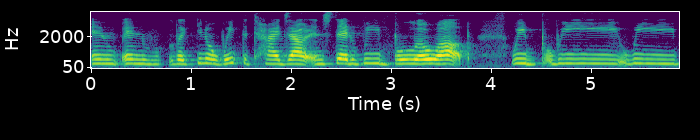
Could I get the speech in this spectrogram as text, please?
and and like you know wait the tides out. Instead we blow up. We we we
